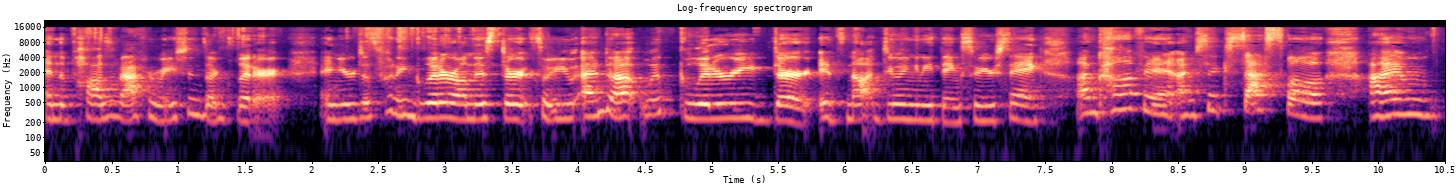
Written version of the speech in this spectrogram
and the positive affirmations are glitter. And you're just putting glitter on this dirt, so you end up with glittery dirt. It's not doing anything. So, you're saying, I'm confident, I'm successful, I'm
